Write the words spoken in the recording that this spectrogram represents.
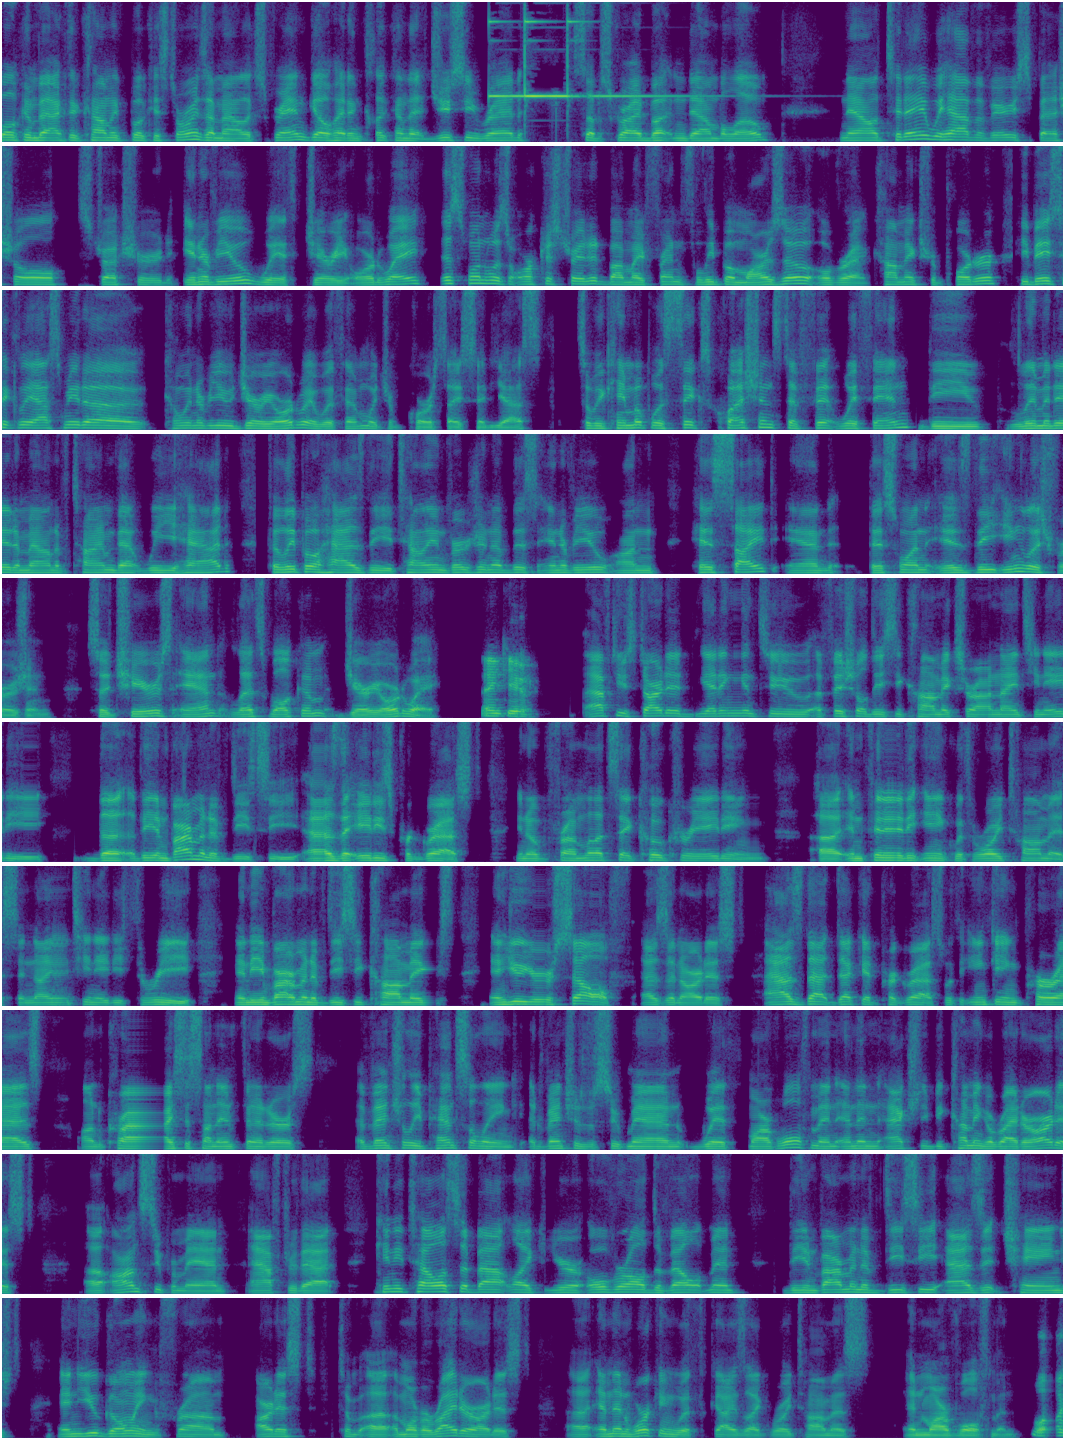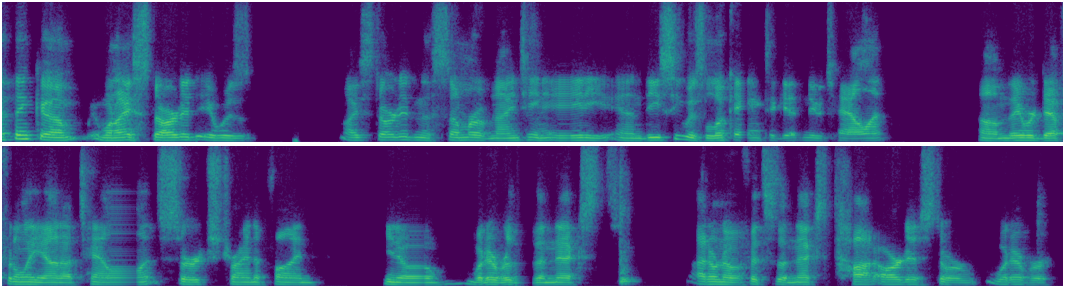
Welcome back to Comic Book Historians. I'm Alex Grand. Go ahead and click on that juicy red subscribe button down below. Now, today we have a very special structured interview with Jerry Ordway. This one was orchestrated by my friend Filippo Marzo over at Comics Reporter. He basically asked me to co interview Jerry Ordway with him, which of course I said yes. So we came up with six questions to fit within the limited amount of time that we had. Filippo has the Italian version of this interview on his site, and this one is the English version. So cheers and let's welcome Jerry Ordway. Thank you. After you started getting into official DC comics around 1980, the the environment of DC as the 80s progressed, you know, from let's say co-creating uh, Infinity Inc. with Roy Thomas in 1983, and the environment of DC Comics, and you yourself as an artist, as that decade progressed with inking Perez on Crisis on Infinite Earths, eventually penciling Adventures of Superman with Marv Wolfman, and then actually becoming a writer artist uh, on Superman after that. Can you tell us about like your overall development, the environment of DC as it changed, and you going from artist to uh, more of a writer artist uh, and then working with guys like Roy Thomas and Marv Wolfman? Well, I think um, when I started, it was I started in the summer of 1980, and DC was looking to get new talent. Um, they were definitely on a talent search, trying to find, you know, whatever the next. I don't know if it's the next hot artist or whatever.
